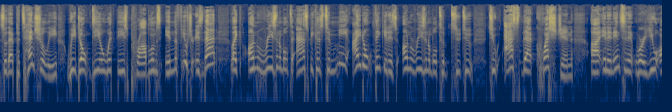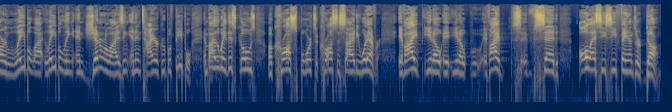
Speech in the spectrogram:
so that potentially we don't deal with these problems in the future? Is that like unreasonable to ask? Because to me, I don't think it is unreasonable to to to to ask that question uh, in an incident where you are label- labeling and generalizing an entire group of people. And by by the way, this goes across sports, across society, whatever. If I, you know, it, you know, if I s- said all SEC fans are dumb,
